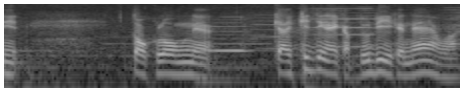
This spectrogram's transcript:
นี่ ตกลงเนี่ย แกคิดยังไงกับนุดีกันแน่วะ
